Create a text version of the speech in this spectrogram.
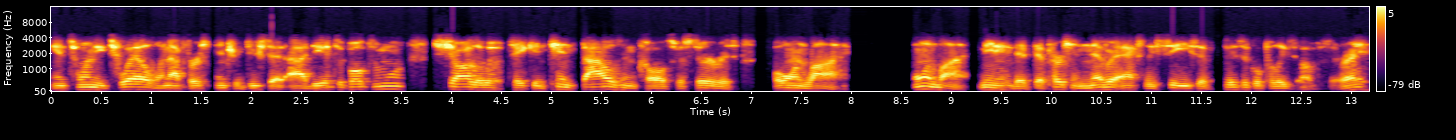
in 2012, when I first introduced that idea to Baltimore, Charlotte was taking 10,000 calls for service online. Online, meaning that the person never actually sees a physical police officer, right?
